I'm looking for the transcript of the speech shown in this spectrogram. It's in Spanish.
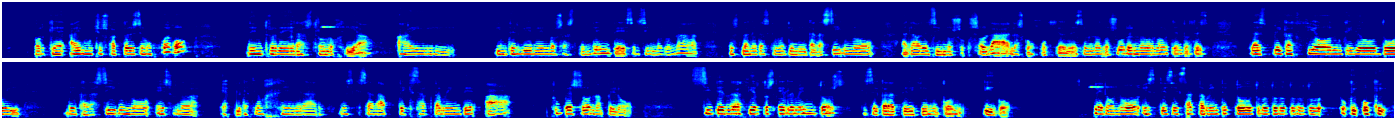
porque hay muchos factores en juego. Dentro de la astrología hay intervienen los ascendentes, el signo lunar, los planetas que uno tiene en cada signo, al lado del signo solar, las conjunciones, el nodo sur, el nodo norte. Entonces, la explicación que yo doy de cada signo es una explicación general, no es que se adapte exactamente a tu persona, pero sí tendrá ciertos elementos que se caractericen contigo. Pero no es que es exactamente todo, todo, todo, todo, todo, o que, o que,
